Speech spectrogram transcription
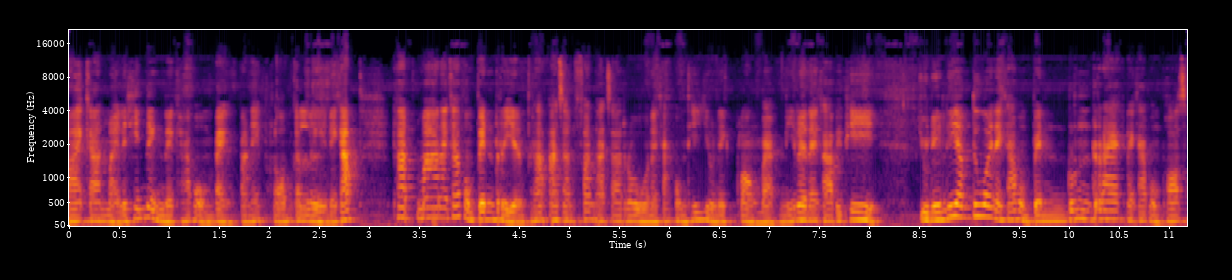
รายการหมายเลขที่1นะครับผมแบ่งปันให้พร้อมกันเลยนะครับ ถัดมานะครับผมเป็นเหรียญพระอาจารย์ฟั่นอาจารย์โรนะครับ ผมที่อยู่ในกล่องแบบนี้เลยนะครับพี่ๆอยู่ในเลี่ยมด้วยนะครับ ผมเป็นรุ่นแรกนะครับ ผมพศ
